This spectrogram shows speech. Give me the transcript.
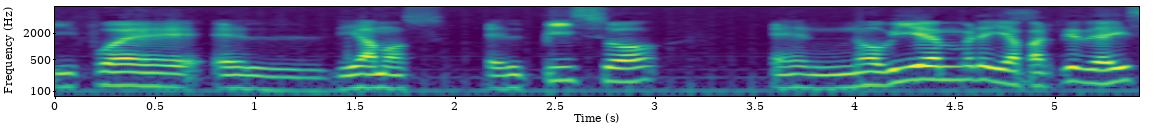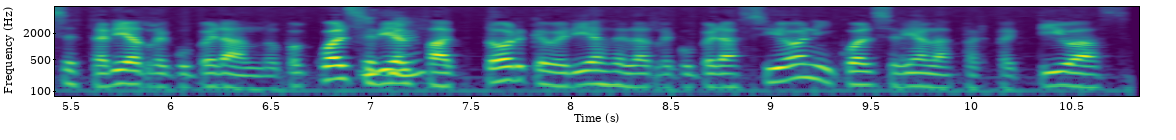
y fue el, digamos, el piso en noviembre y a partir de ahí se estaría recuperando. ¿Cuál sería el factor que verías de la recuperación y cuáles serían las perspectivas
